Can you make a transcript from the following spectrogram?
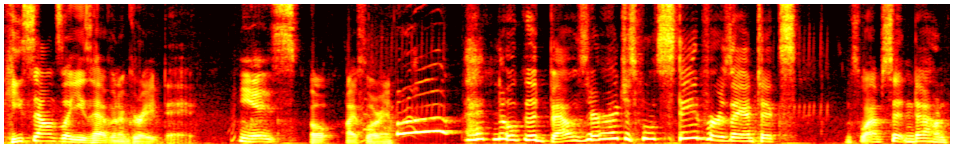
he sounds like he's having a great day. He is. Oh, hi, Florian. Ah! That no good, Bowser. I just won't stand for his antics. That's why I'm sitting down.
